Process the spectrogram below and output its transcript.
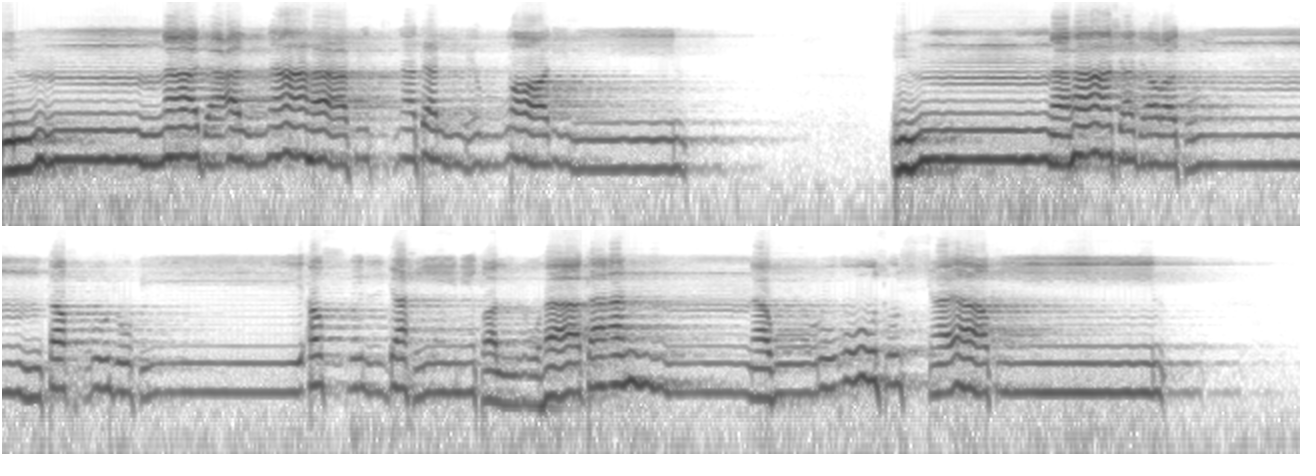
إنا جعلناها فتنة للظالمين إنها شجرة تخرج في أصل الجحيم طلها كأنه رؤوس الشياطين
